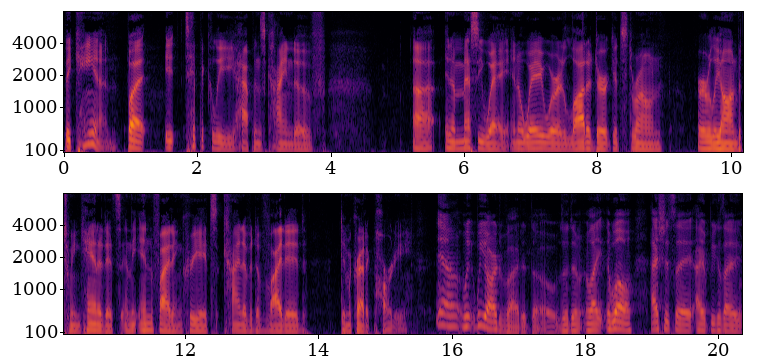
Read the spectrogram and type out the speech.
They can, but it typically happens kind of uh, in a messy way, in a way where a lot of dirt gets thrown early on between candidates, and the infighting creates kind of a divided Democratic Party. Yeah, we we are divided though. The dem- like, well, I should say I because I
